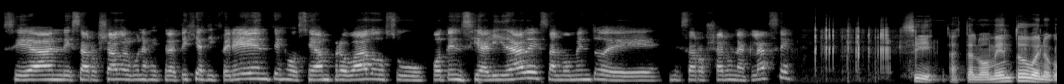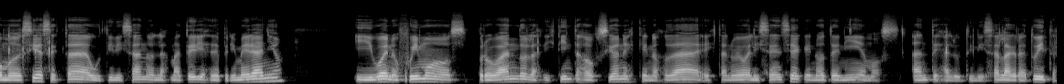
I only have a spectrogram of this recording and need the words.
¿Se han desarrollado algunas estrategias diferentes o se han probado sus potencialidades al momento de desarrollar una clase? Sí, hasta el momento, bueno, como decía, se está utilizando en las materias de primer año y bueno, fuimos probando las distintas opciones que nos da esta nueva licencia que no teníamos antes al utilizar la gratuita.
